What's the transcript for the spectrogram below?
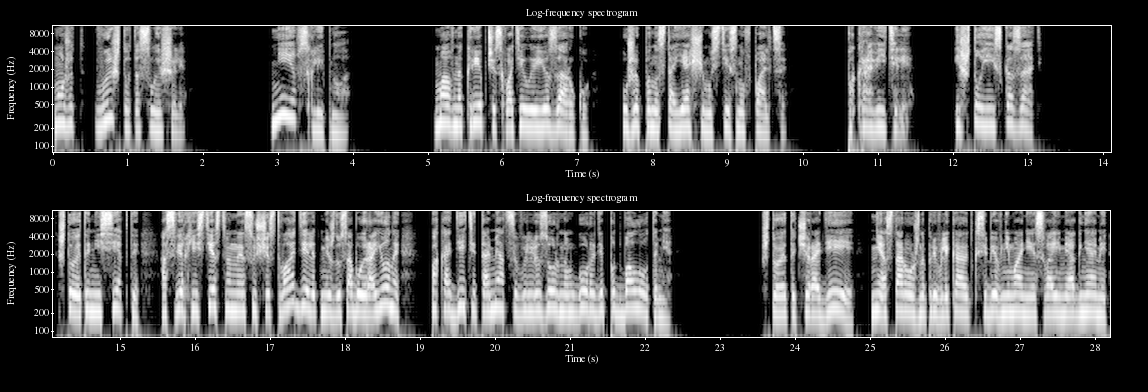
Может, вы что-то слышали?» Ния всхлипнула. Мавна крепче схватила ее за руку, уже по-настоящему стиснув пальцы. «Покровители! И что ей сказать? Что это не секты, а сверхъестественные существа делят между собой районы, пока дети томятся в иллюзорном городе под болотами?» Что это чародеи неосторожно привлекают к себе внимание своими огнями,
